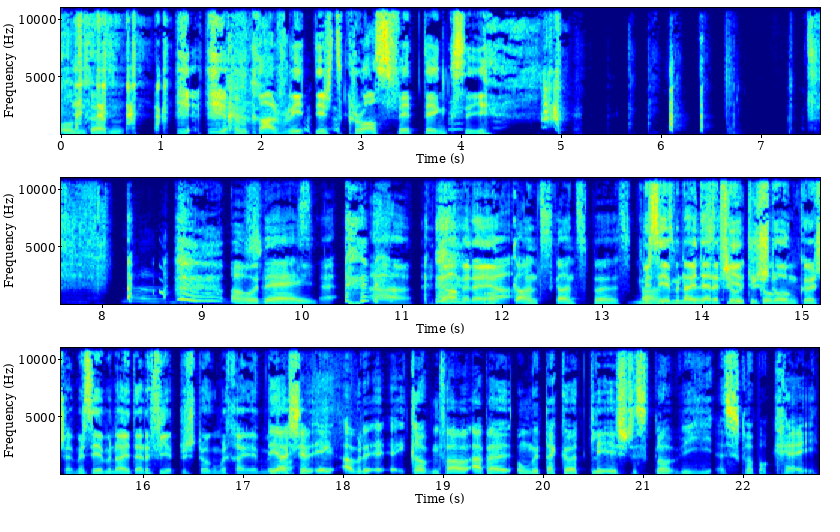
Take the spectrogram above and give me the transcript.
Und, ähm, Am Karfreitag war das Crossfitting. Oh nein. Ah, ja, wir, haben ja. Oh, ganz, ganz böse. Wir ganz sind immer noch in dieser vierten. Stunde, Guschen. Wir sind immer noch in dieser vierten Stunde. Wir können immer Ja, noch... stimmt. Ich, aber ich, glaube im Fall, eben, unter den Göttli ist das, glaube ich, es ist, glaube okay.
